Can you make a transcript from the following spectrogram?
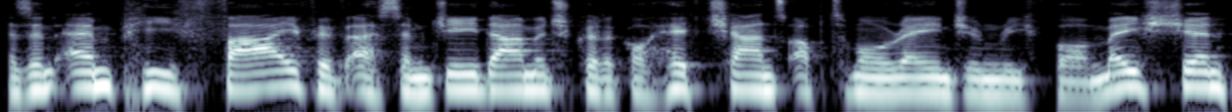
There's an MP5 with SMG damage, critical hit chance, optimal range, and reformation.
